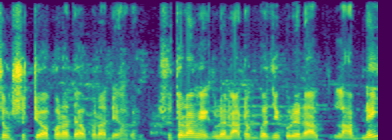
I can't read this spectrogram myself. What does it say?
চৌষট্টি অপরাধে অপরাধী হবেন। সুতরাং এগুলো নাটকবাজি করে লাভ নেই।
